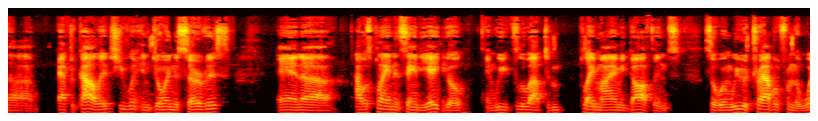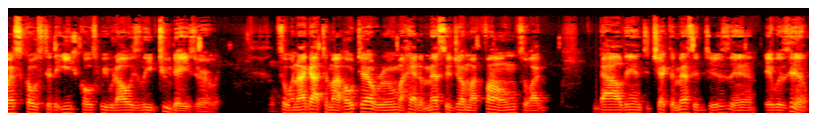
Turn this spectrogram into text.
Uh, after college, he went and joined the service, and uh, I was playing in San Diego, and we flew out to play Miami Dolphins. So when we would travel from the West Coast to the East Coast, we would always leave two days early. So when I got to my hotel room, I had a message on my phone, so I dialed in to check the messages, and it was him.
